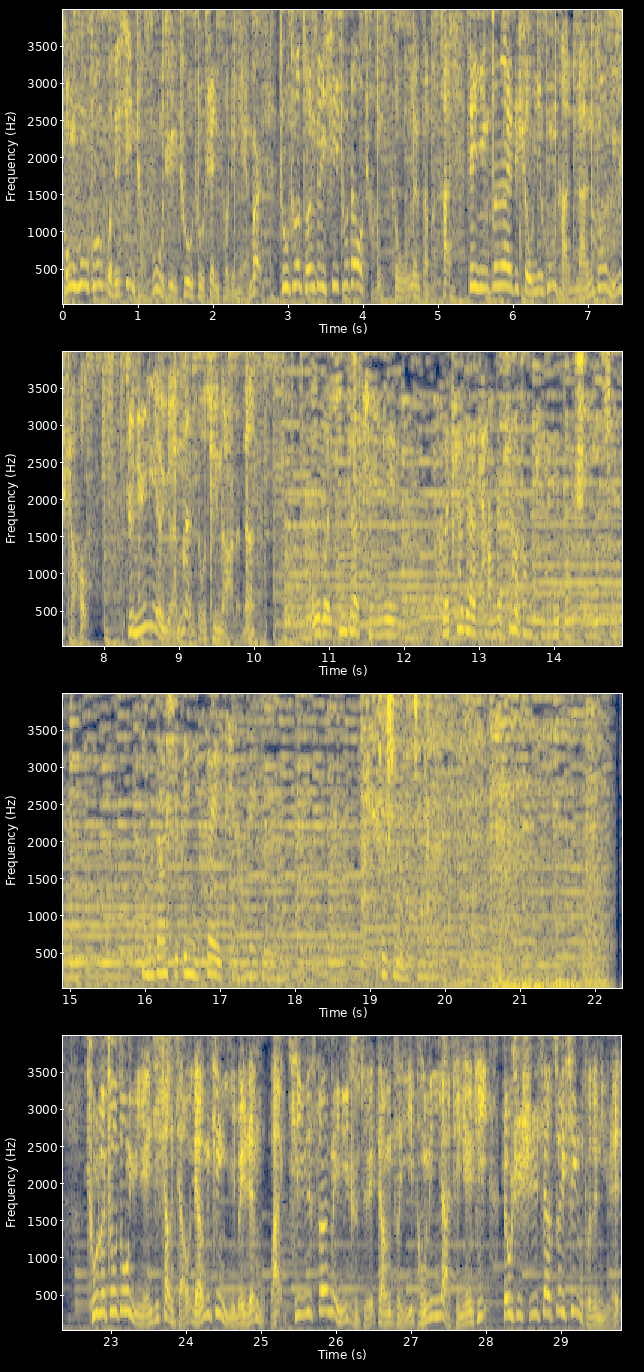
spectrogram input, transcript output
红红火火的现场布置，处处渗透着年味儿。主创团队悉数到场，可无论怎么看，电影《奔爱》的首映红毯男多女少，这女演员们都去哪儿了呢？如果心跳频率和跳跳糖的跳动频率保持一致，那么当时跟你在一起的那个人，就是你的真爱。除了周冬雨年纪尚小，梁静怡为人母外，其余三位女主角章子怡、佟丽娅、陈妍希都是时下最幸福的女人。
